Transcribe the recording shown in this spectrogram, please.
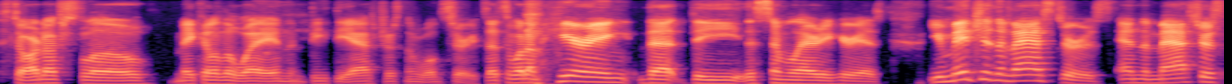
Start off slow, make it all the way, and then beat the Astros in the World Series. That's what I'm hearing. That the the similarity here is. You mentioned the Masters, and the Masters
